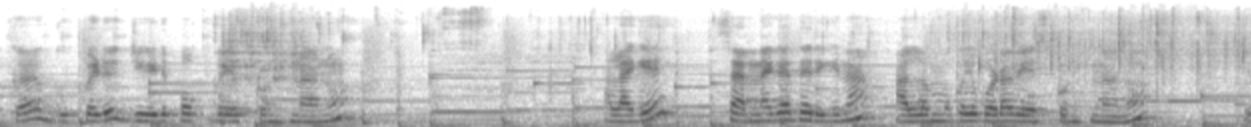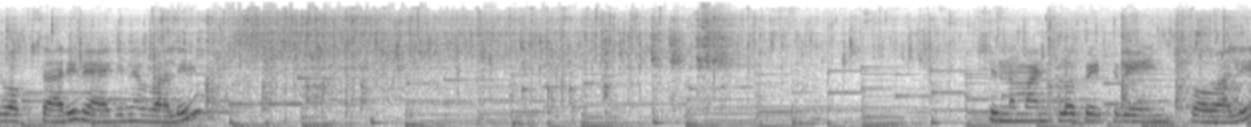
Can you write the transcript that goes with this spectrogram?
ఒక గుప్పెడు జీడిపప్పు వేసుకుంటున్నాను. అలాగే సన్నగా తిరిగిన అల్లం ముక్కలు కూడా వేసుకుంటున్నాను. ఇవి ఒకసారి వేగనివ్వాలి. చిన్న మంటలో పెట్టి వేయించుకోవాలి.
